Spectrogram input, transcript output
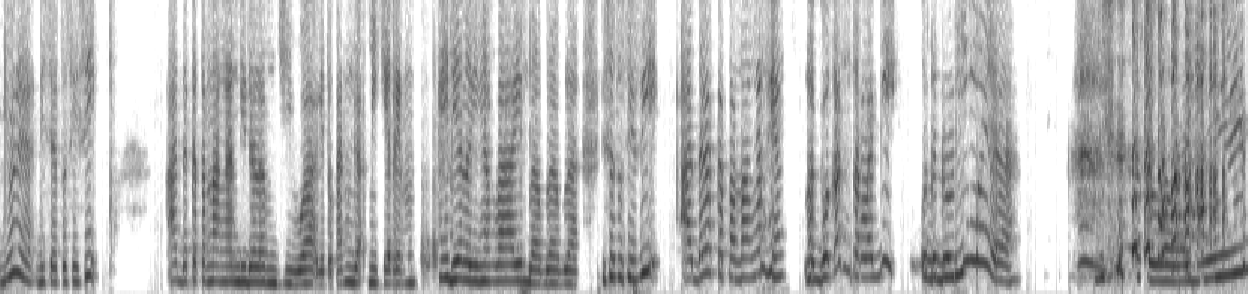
gimana ya? Di satu sisi ada ketenangan di dalam jiwa gitu kan, nggak mikirin, eh dia lagi ngapain, bla bla bla. Di satu sisi ada ketenangan yang, lah gue kan ntar lagi udah 25 ya. Astagfirullahaladzim.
